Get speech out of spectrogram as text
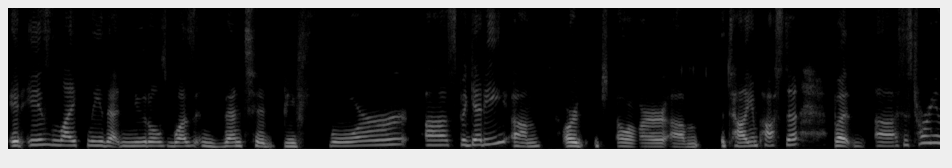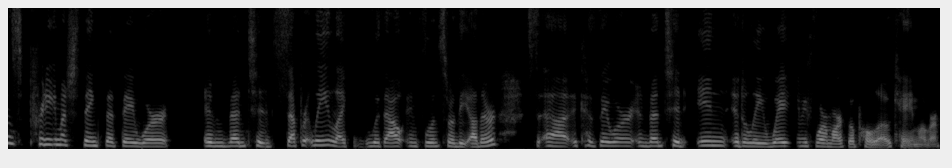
It is likely that noodles was invented before uh, spaghetti um, or or um, Italian pasta, but uh, historians pretty much think that they were invented separately, like without influence or the other, uh, because they were invented in Italy way before Marco Polo came over.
